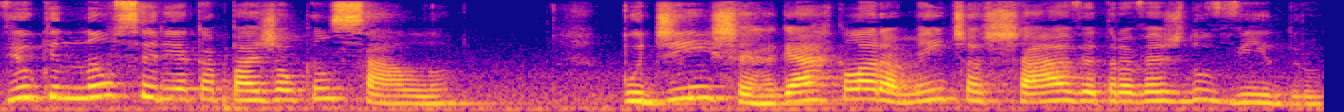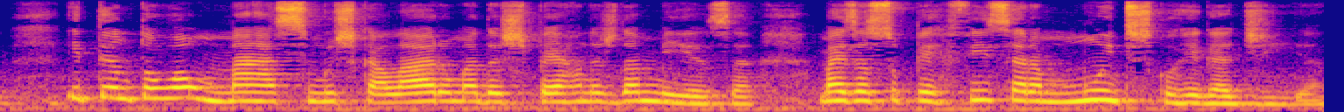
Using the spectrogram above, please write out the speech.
viu que não seria capaz de alcançá-la. Podia enxergar claramente a chave através do vidro e tentou ao máximo escalar uma das pernas da mesa, mas a superfície era muito escorregadia.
